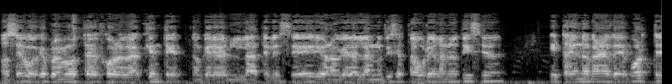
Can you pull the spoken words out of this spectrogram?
No sé, porque por ejemplo gusta mejor la gente que no quiere ver la teleserie o no quiere ver las noticias, está aburrida las noticias, y está viendo canales de deporte,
